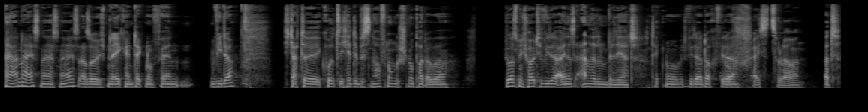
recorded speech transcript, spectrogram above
Ja, nice, nice, nice. Also ich bin eh kein Techno-Fan wieder. Ich dachte kurz, ich hätte ein bisschen Hoffnung geschnuppert, aber du hast mich heute wieder eines anderen belehrt. Techno wird wieder doch wieder. Oh, Scheiße zu labern. Was?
